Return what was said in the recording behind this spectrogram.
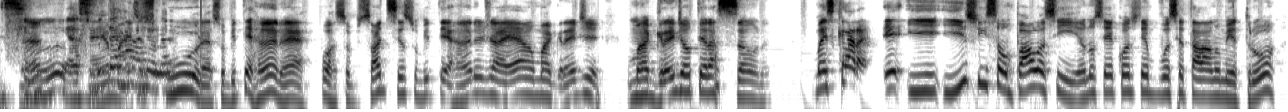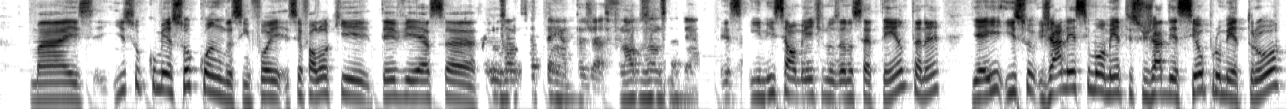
Sim, né? é subterrâneo. É mais né? escuro, né? é subterrâneo, é. Pô, só de ser subterrâneo já é uma grande, uma grande alteração, né? Mas, cara, e, e, isso em São Paulo, assim, eu não sei há quanto tempo você tá lá no metrô, mas isso começou quando, assim? Foi, você falou que teve essa... Foi nos anos 70 já, final dos anos 70. Inicialmente nos anos 70, né? E aí, isso, já nesse momento, isso já desceu pro metrô?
